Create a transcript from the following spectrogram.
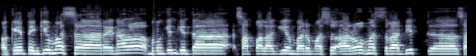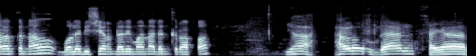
Oke, thank you Mas uh, Renal. Mungkin kita sapa lagi yang baru masuk. Halo Mas Radit, uh, salam kenal. Boleh di-share dari mana dan kenapa? Ya, halo Gan, saya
